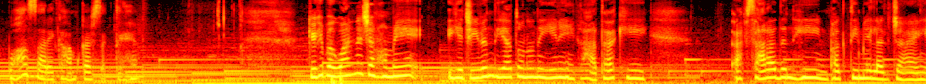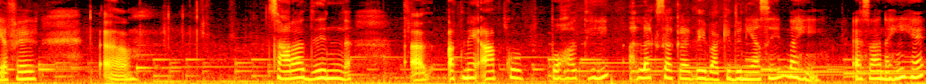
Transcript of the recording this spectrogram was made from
बहुत सारे काम कर सकते हैं। क्योंकि भगवान ने जब हमें ये जीवन दिया तो उन्होंने ये नहीं कहा था कि आप सारा दिन ही भक्ति में लग जाएँ या फिर आ, सारा दिन आ, अपने आप को बहुत ही अलग सा कर दे बाकी दुनिया से नहीं। ऐसा नहीं है।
